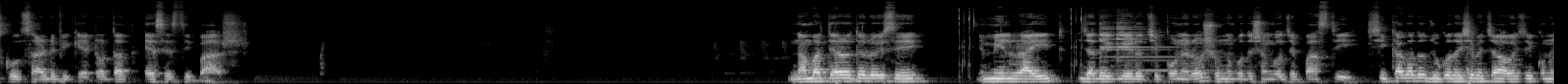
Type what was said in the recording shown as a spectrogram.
স্কুল সার্টিফিকেট, অর্থাৎ এসএসসি পাস। নাম্বার তেরোতে রয়েছে মিল রাইট যাদের গ্রেড হচ্ছে পনেরো শূন্য পদের সংখ্যা হচ্ছে পাঁচটি। শিক্ষাগত যোগ্যতা হিসেবে চাওয়া হয়েছে কোনো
